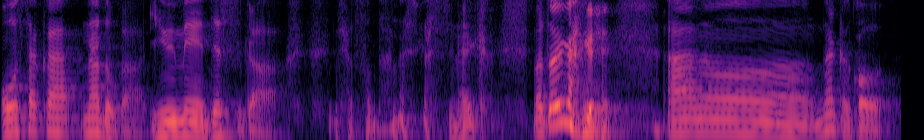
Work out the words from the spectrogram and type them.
大阪などが有名ですがじゃあそんな話かしないか。まあとにかくあのー、なんかこ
